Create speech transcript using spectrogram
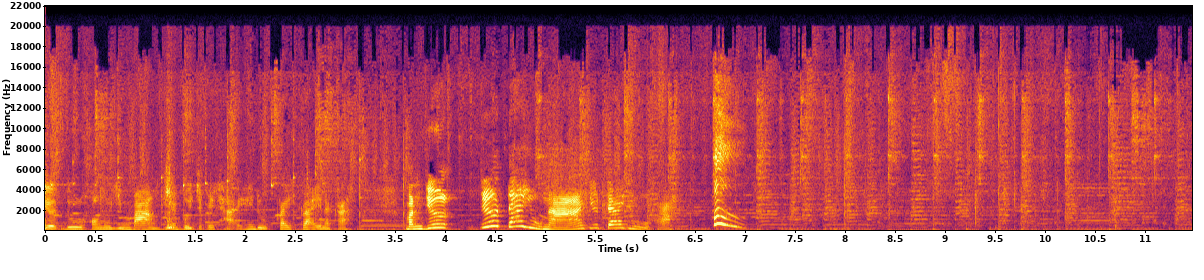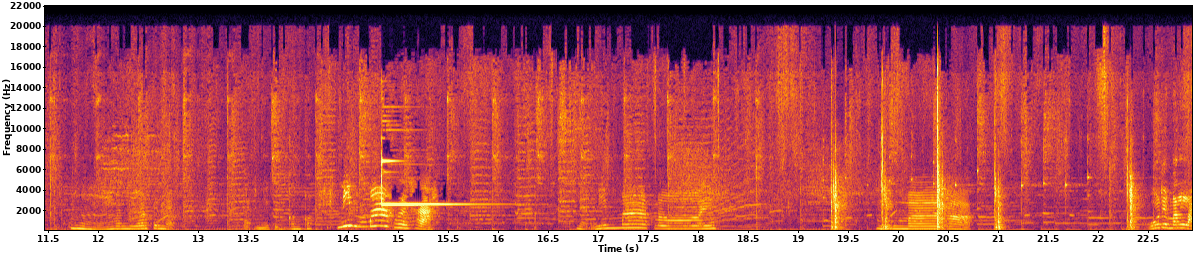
เดี๋ยวดูของหนูยิ้มบ้างแม่ปุ๋ยจะไปถ่ายให้ดูใกล้ๆนะคะ มันยืดยืดได้อยู่นะ ยืดได้อยู่ค่ะอืมมันเนื้อเป็นแบบแบบนี้เป็นก้อนๆนิ่มมากเลยค่ะเนี่ยนิ่มมากเลยนิ่มมากอู้แต่มันไหล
